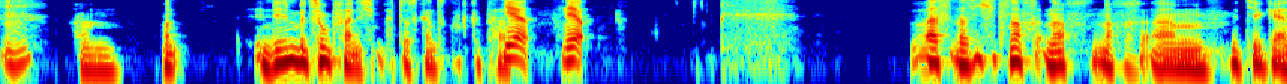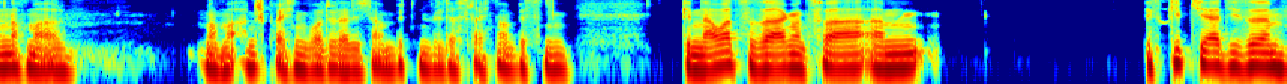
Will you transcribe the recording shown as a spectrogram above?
mhm. ähm, und in diesem Bezug fand ich, hat das ganz gut gepasst. Ja, ja. Was, was ich jetzt noch, noch, noch ähm, mit dir gerne nochmal noch mal ansprechen wollte oder dich darum bitten will, das vielleicht noch ein bisschen genauer zu sagen. Und zwar, ähm, es gibt ja diese,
